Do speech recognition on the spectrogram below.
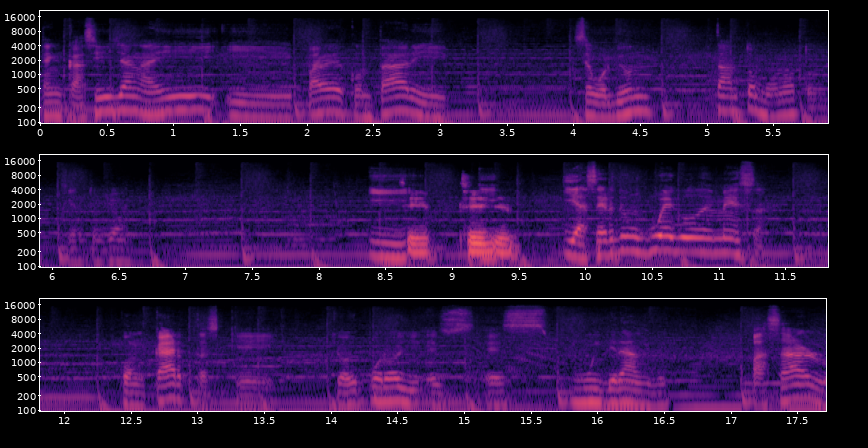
te encasillan ahí y para de contar y se volvió un tanto monótono, siento yo. Y, y, hacer de un juego de mesa con cartas que, que hoy por hoy es, es, muy grande, pasarlo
